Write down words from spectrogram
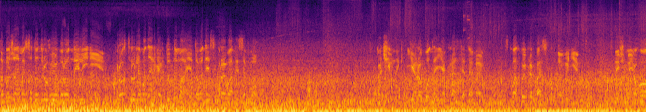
Наближаємося до другої оборонної лінії. Простору для манервів тут немає, доведеться прориватися вдвох. Кочівник, є робота якраз для тебе. Склад боєприпасів новині. Знищимо його,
